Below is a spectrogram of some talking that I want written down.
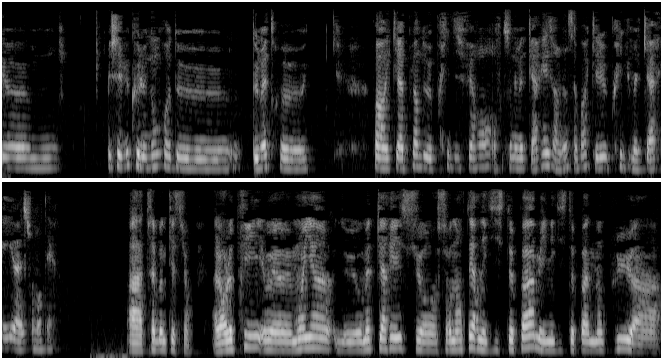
euh, j'ai vu que le nombre de, de mètres, enfin, qu'il y a plein de prix différents en fonction des mètres carrés. J'aimerais bien savoir quel est le prix du mètre carré sur Nanterre. Ah, très bonne question. Alors le prix euh, moyen au mètre carré sur, sur Nanterre n'existe pas, mais il n'existe pas non plus à,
